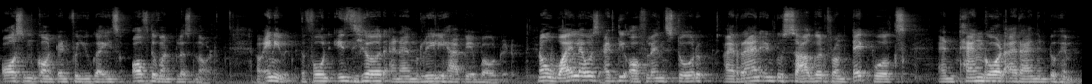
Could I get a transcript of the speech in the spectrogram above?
awesome content for you guys of the OnePlus Nord. Now anyway, the phone is here and I'm really happy about it. Now while I was at the offline store, I ran into Sagar from Tecworkz and thank God I ran into him.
